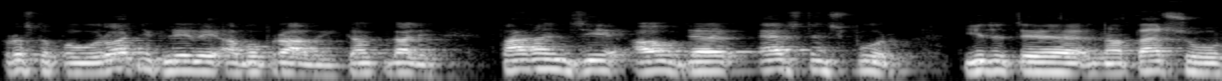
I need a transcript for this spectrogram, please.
просто поворотник лівий або правий. Так, далі. Fahren Sie auf der ersten Spur. Їдете на першу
